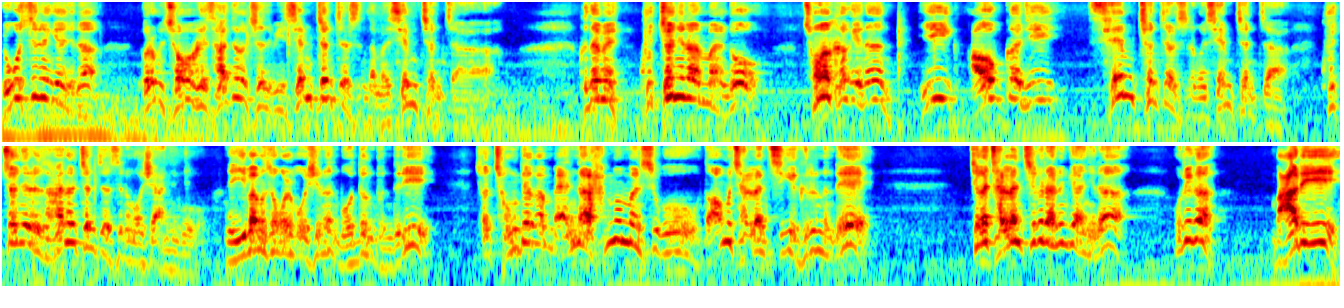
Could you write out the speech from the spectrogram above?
요거 쓰는 게 아니라, 여러분 정확하게 사전을 찾으면 이 샘천자를 쓴단 말이야, 샘천자. 그 다음에 구천이라는 말도 정확하게는 이 아홉 가지 샘천자를 쓰는 거예요. 샘천자. 구천이라서 하늘천자 쓰는 것이 아니고. 이 방송을 보시는 모든 분들이 저 정대가 맨날 한 번만 쓰고 너무 잘난치게 그러는데 제가 잘난치기를 하는 게 아니라 우리가 말이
